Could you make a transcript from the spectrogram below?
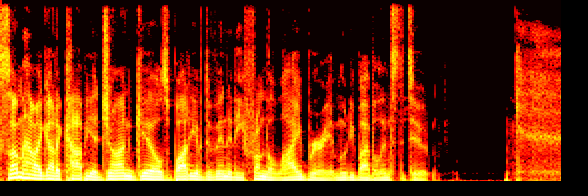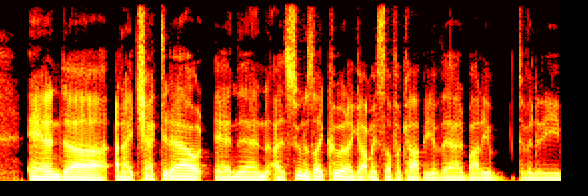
somehow I got a copy of John Gill's Body of Divinity from the library at Moody Bible Institute. And uh, and I checked it out, and then as soon as I could, I got myself a copy of that Body of Divinity,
